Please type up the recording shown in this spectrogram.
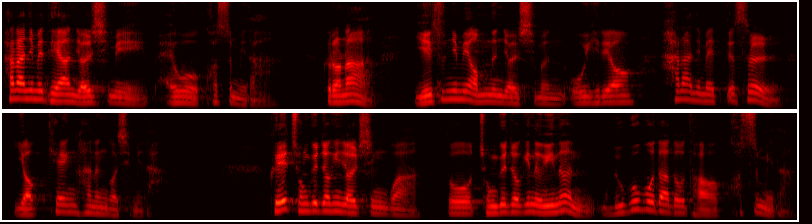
하나님에 대한 열심이 매우 컸습니다. 그러나 예수님이 없는 열심은 오히려 하나님의 뜻을 역행하는 것입니다. 그의 종교적인 열심과 또 종교적인 의는 누구보다도 더 컸습니다.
